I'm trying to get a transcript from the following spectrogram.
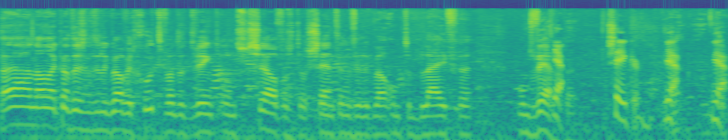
Nou ja, aan de andere kant is het natuurlijk wel weer goed, want het dwingt ons zelf als docenten natuurlijk wel om te blijven ontwerpen. Zeker, ja. ja.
